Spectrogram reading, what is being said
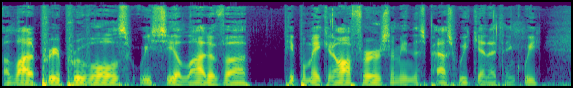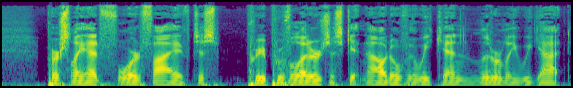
a lot of pre-approvals. We see a lot of people making offers. I mean, this past weekend, I think we personally had four to five just pre-approval letters just getting out over the weekend, and literally we got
